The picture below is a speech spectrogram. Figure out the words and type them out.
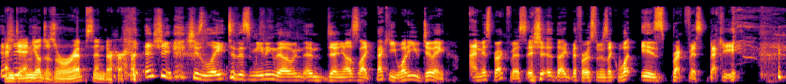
And she- Danielle just rips into her. and she she's late to this meeting though, and, and Danielle's like, Becky, what are you doing? I missed breakfast. And she, like the first one is like, what is breakfast, Becky?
